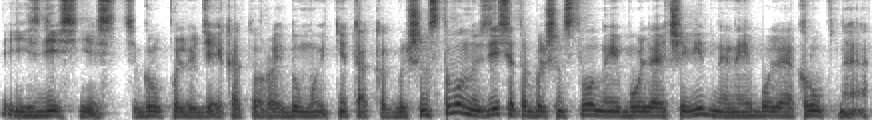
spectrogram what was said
и здесь есть группа людей, которые думают не так, как большинство, но здесь это большинство наиболее очевидное, наиболее крупное.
